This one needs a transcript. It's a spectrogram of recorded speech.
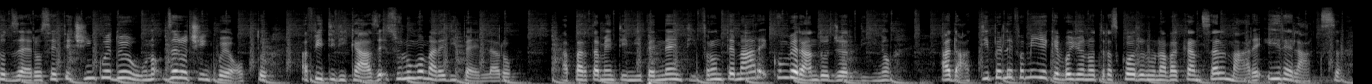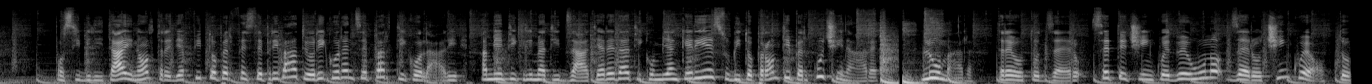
Blumar 380 7521 058 affitti di case sul lungomare di Pellaro. Appartamenti indipendenti fronte mare con verando giardino. Adatti per le famiglie che vogliono trascorrere una vacanza al mare in relax. Possibilità inoltre di affitto per feste private o ricorrenze particolari, ambienti climatizzati, arredati con biancherie subito pronti per cucinare. Blumar 380 7521 058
